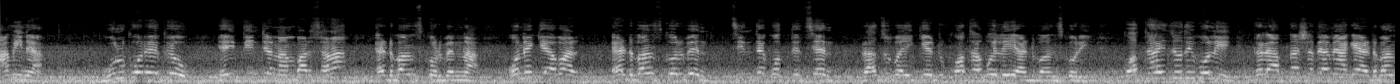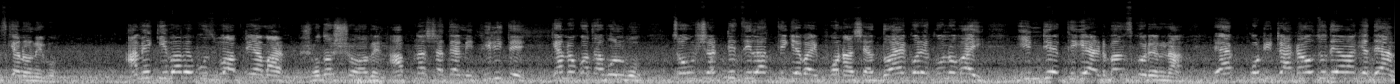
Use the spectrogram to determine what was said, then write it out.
আমি না। ভুল করে কেউ এই তিনটে নাম্বার ছাড়া অ্যাডভান্স করবেন না। অনেকে আবার অ্যাডভান্স করবেন, চিন্তা করতেছেন, রাজু ভাইকে একটু কথা বলেই অ্যাডভান্স করি। কথাই যদি বলি, তাহলে আপনার সাথে আমি আগে অ্যাডভান্স কেন নেব? আমি কীভাবে বুঝব আপনি আমার সদস্য হবেন? আপনার সাথে আমি ফ্রিতে কেন কথা বলব? চৌষট্টি জেলার থেকে ভাই ফোন আসে, আর দয়া করে কোনো ভাই ইন্ডিয়ার থেকে অ্যাডভান্স করেন না। এক কোটি টাকাও যদি আমাকে দেন,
